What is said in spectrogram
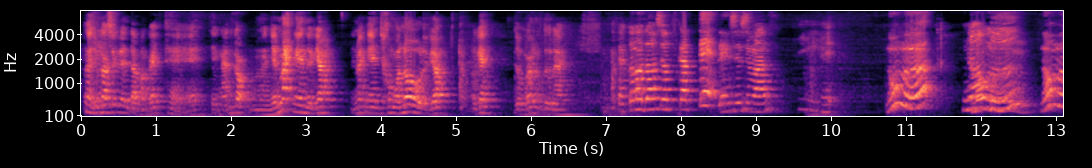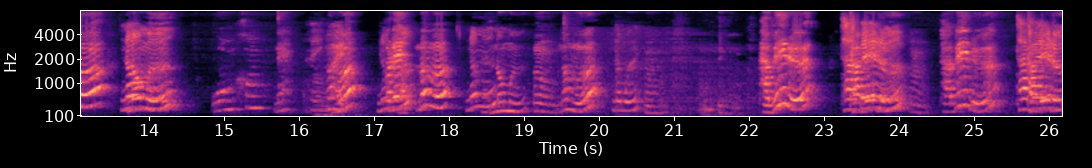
おー、結婚。結婚するすごい。結婚ね。 Ừ. Rồi chúng ta sẽ luyện tập bằng cách thể thể ngắn cộng mà nhấn mạnh lên được chưa? Nhấn mạnh lên không có no được chưa? Ok. Dùng các động từ này. じゃあこの動詞を使って練習します。はい飲む飲む飲む飲むウォンホンね。はい飲むは これ飲む飲む飲むうん、飲む飲むうん。食べる食べるうん。食べる食べる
